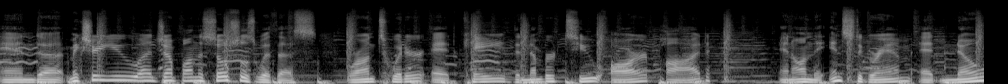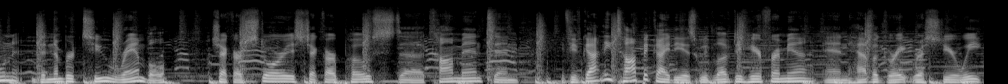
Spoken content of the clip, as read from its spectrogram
And uh, make sure you uh, jump on the socials with us. We're on Twitter at K, the number two R pod, and on the Instagram at known, the number two ramble. Check our stories, check our posts, uh, comment, and if you've got any topic ideas, we'd love to hear from you. And have a great rest of your week.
